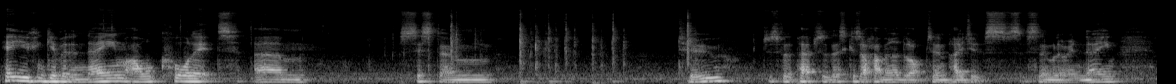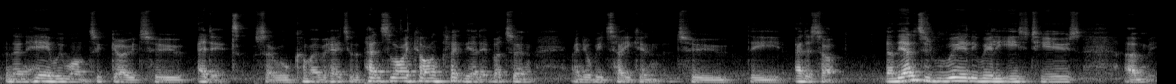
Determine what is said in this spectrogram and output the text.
Here you can give it a name. I will call it um, system 2 just for the purpose of this because I have another opt-in page it's similar in name. And then here we want to go to edit. So we'll come over here to the pencil icon click the edit button and you'll be taken to the editor. Now the editor is really really easy to use. Um,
